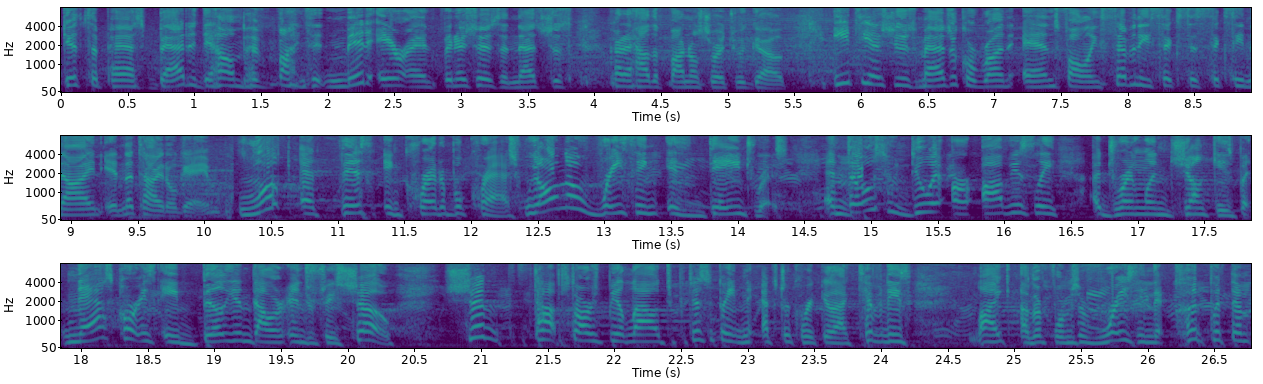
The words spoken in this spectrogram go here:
gets the pass batted down, but finds it mid-air and finishes, and that's just kind of how the final stretch would go. ETSU's magical run ends, falling 76 to 69 in the title game. Look at this incredible crash. We all know racing is dangerous, and those who do it are obviously adrenaline junkies. But NASCAR is a billion-dollar industry, so should top stars be allowed to participate in extracurricular activities? Like other forms of racing that could put them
